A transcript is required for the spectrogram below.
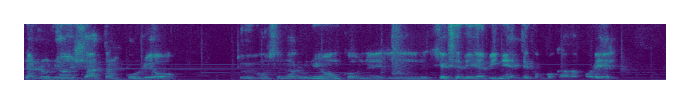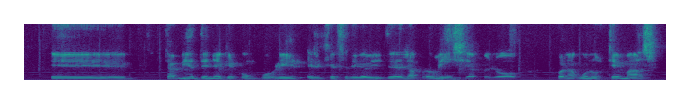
La reunión ya transcurrió. Tuvimos una reunión con el jefe de gabinete, convocada por él. Eh, también tenía que concurrir el jefe de gabinete de la provincia, pero con algunos temas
